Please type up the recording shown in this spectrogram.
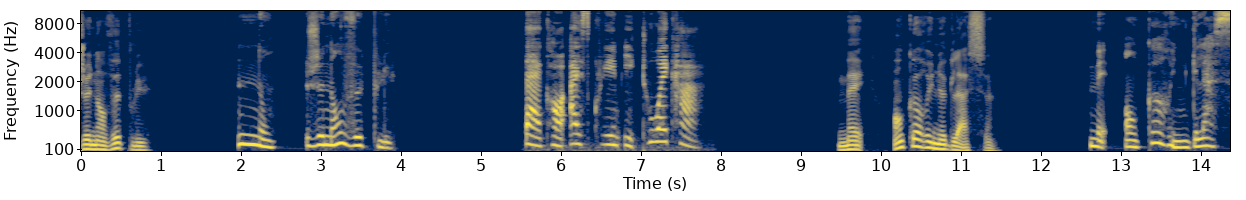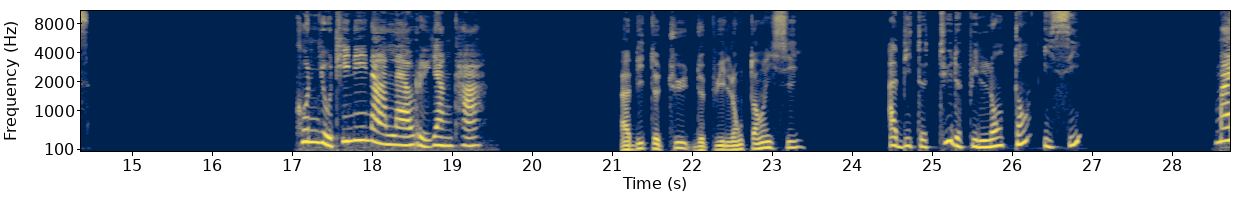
je n'en veux plus. Non, je n'en veux plus. แต่ขอไอศครีมอีกถ้วยค่ะ Mais encore une glace. Mais encore une glace. คุณอยู่ที่นี่นานแล้วหรือยังคะ Habites-tu depuis longtemps ici? Habites-tu depuis longtemps ici? ไม่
